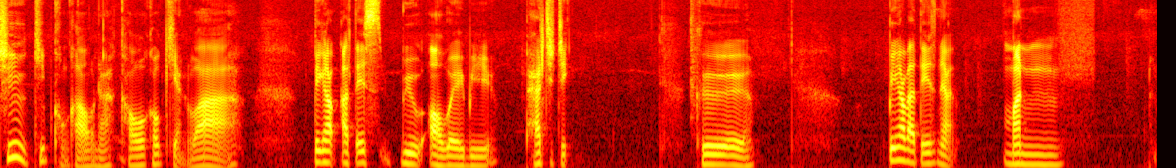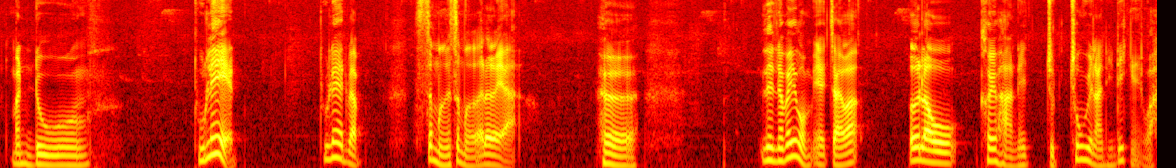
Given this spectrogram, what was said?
ชื่อคลิปของเขานะเขาเขาเขียนว่า Big Up Artist will always be pathetic คือ Big Up Artist เนี่ย มันมันดูทุเลศทุเลศแบบเสมอเสมอเลยอะ่ะเฮอเลยทำให้ผมเอะใจว่า เออเราเคยผ่านในจุดช่วงเวลานี้ได้ไงวะ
